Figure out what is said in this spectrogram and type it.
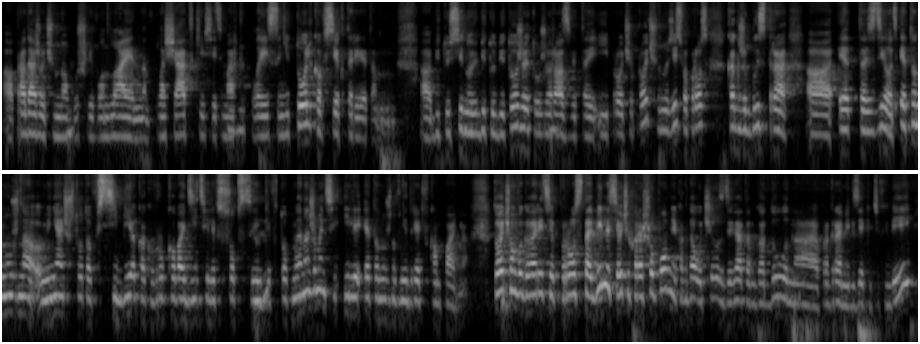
а, продажи очень много ушли в онлайн, площадки, все эти маркетплейсы, mm-hmm. не только в секторе там B2C, а, но и в B2B тоже это уже mm-hmm. развито и прочее, прочее. Но здесь вопрос, как же быстро а, это сделать? Это нужно менять что-то в себе, как в руководителе, в собственнике, mm-hmm. в топ-менеджменте, или это нужно внедрять в компанию? То, о чем вы говорите про стабильность, я очень хорошо помню, когда училась в девятом году на программе Executive MBA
